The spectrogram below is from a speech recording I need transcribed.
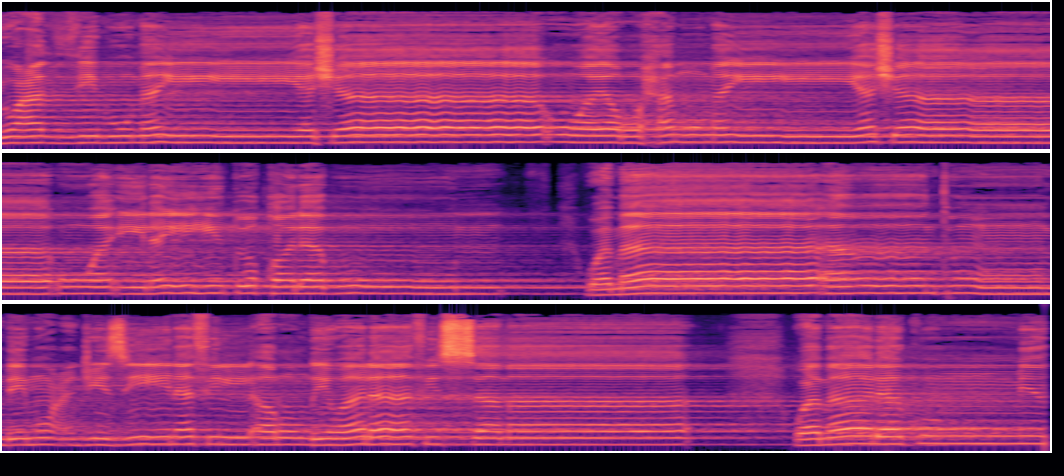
يعذب من يشاء ويرحم من يشاء وإليه تقلبون وما أنتم بمعجزين في الأرض ولا في السماء وما لكم من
